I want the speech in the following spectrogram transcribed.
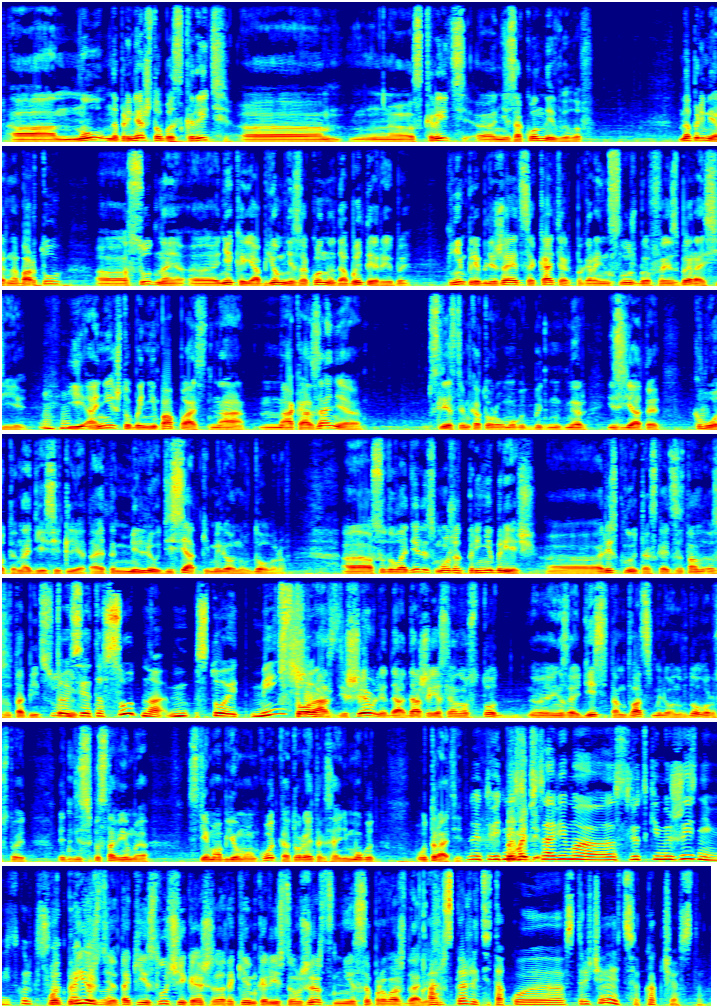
А, ну, например, чтобы скрыть, э, скрыть незаконный вылов. Например, на борту э, судна э, некий объем незаконно добытой рыбы – к ним приближается катер погранслужбы ФСБ России, угу. и они, чтобы не попасть на наказание, следствием которого могут быть, например, изъяты квоты на 10 лет, а это миллион, десятки миллионов долларов, э, судовладелец может пренебречь, э, рискнуть, так сказать, затопить судно. То есть это судно стоит меньше? Сто раз дешевле, да, даже если оно 100, э, не знаю, 10, там, 20 миллионов долларов стоит, это несопоставимое с тем объемом код, который, так сказать, они могут утратить. Но это ведь Понимаете, несопоставимо с людскими жизнями, ведь сколько человек Вот прежде погибло. такие случаи, конечно, таким количеством жертв не сопровождались. А расскажите, такое встречается? Как часто?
